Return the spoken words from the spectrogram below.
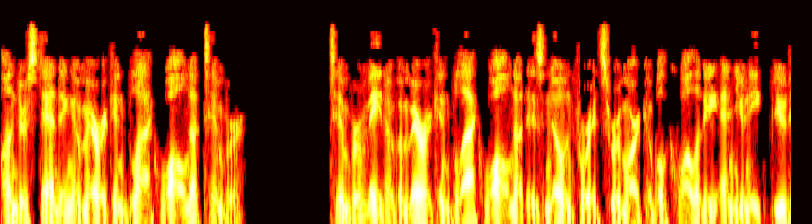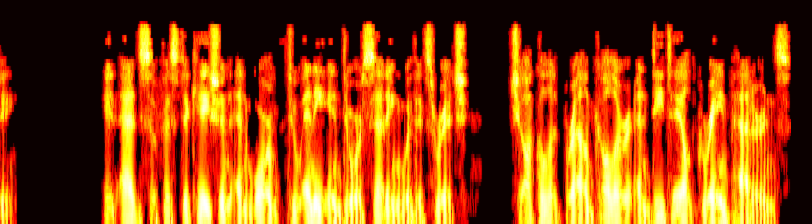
Understanding American Black Walnut Timber Timber made of American black walnut is known for its remarkable quality and unique beauty. It adds sophistication and warmth to any indoor setting with its rich, chocolate brown color and detailed grain patterns.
